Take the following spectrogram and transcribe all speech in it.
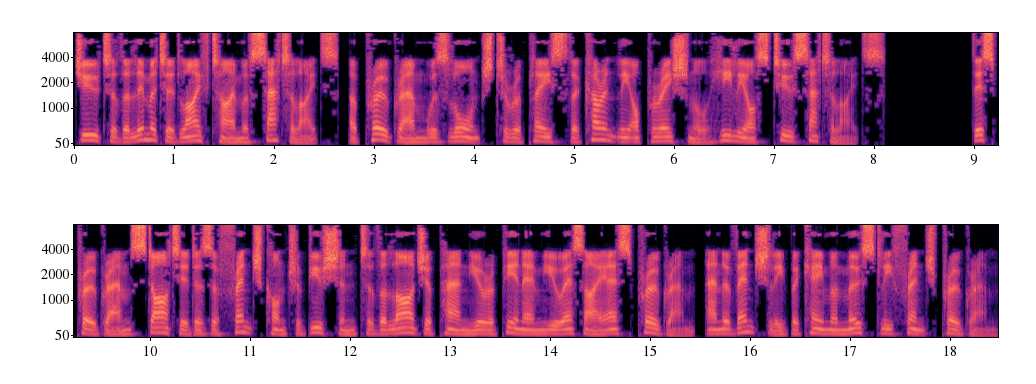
Due to the limited lifetime of satellites, a program was launched to replace the currently operational Helios 2 satellites. This program started as a French contribution to the larger Pan-European MUSIS program, and eventually became a mostly French program.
